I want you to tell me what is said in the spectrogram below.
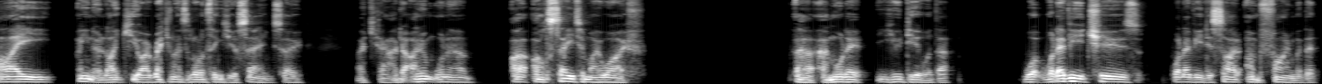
I, you know, like you, I recognize a lot of things you're saying. So, okay, I don't, I don't want to. I'll say to my wife, uh, Amore, you deal with that. What, whatever you choose, whatever you decide, I'm fine with it.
